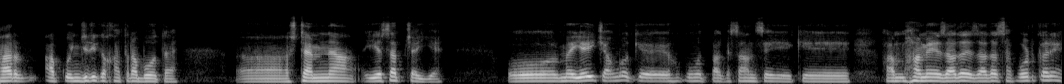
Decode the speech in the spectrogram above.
ہر، آپ کو انجری کا خطرہ بہت ہے۔ اسٹیمنا یہ سب چاہیے۔ اور میں یہی چاہوں گا کہ حکومت پاکستان سے کہ ہم، ہمیں زیادہ سے زیادہ سپورٹ کریں۔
